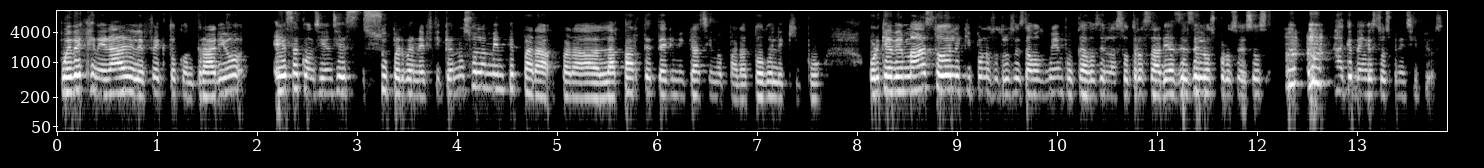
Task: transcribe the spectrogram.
puede generar el efecto contrario, esa conciencia es súper benéfica, no solamente para, para, la parte técnica, sino para todo el equipo porque además todo el equipo nosotros estamos muy enfocados en las otras áreas, desde los procesos a que tenga estos principios.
